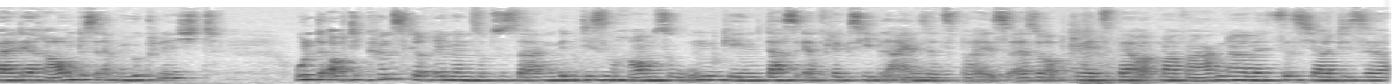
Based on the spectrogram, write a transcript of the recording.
weil der Raum das ermöglicht und auch die Künstlerinnen sozusagen mit diesem Raum so umgehen, dass er flexibel einsetzbar ist. Also ob du jetzt bei Ottmar Wagner letztes Jahr diese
